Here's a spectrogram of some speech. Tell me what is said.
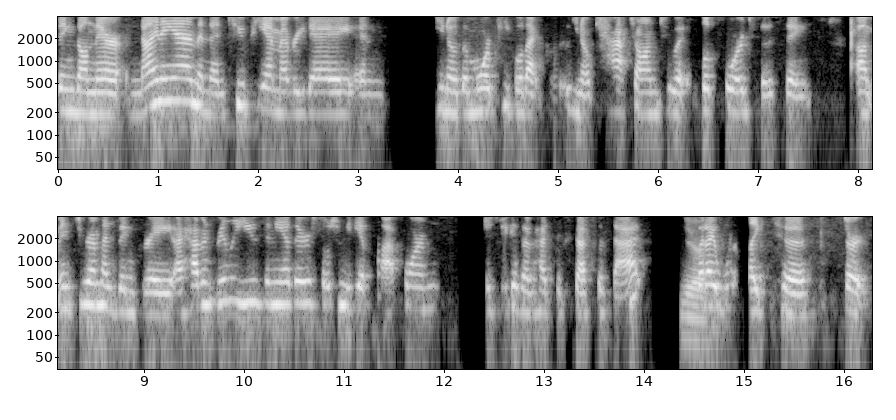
things on there 9 a.m. and then 2 p.m. every day, and you know, the more people that you know catch on to it, look forward to those things. Um, Instagram has been great. I haven't really used any other social media platforms just because I've had success with that. Yeah. But I would like to start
